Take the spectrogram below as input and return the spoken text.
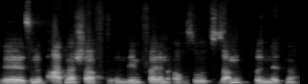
äh, so eine Partnerschaft in dem Fall dann auch so zusammenbindet. Ne?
